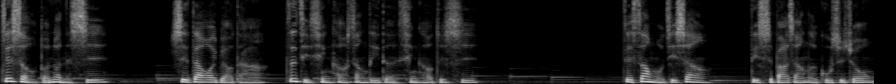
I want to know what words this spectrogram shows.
这首短短的诗是大卫表达自己信靠上帝的信靠之诗。在撒母记上第十八章的故事中，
